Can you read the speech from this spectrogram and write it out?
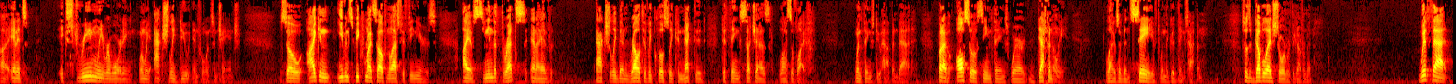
Uh, and it's extremely rewarding when we actually do influence and change. So I can even speak for myself in the last 15 years. I have seen the threats and I have actually been relatively closely connected to things such as loss of life when things do happen bad. But I've also seen things where definitely lives have been saved when the good things happen. So it's a double edged sword with the government. With that,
